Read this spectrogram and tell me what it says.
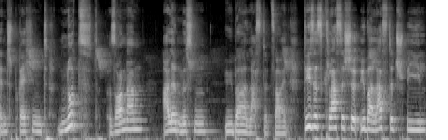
entsprechend nutzt, sondern alle müssen überlastet sein. Dieses klassische überlastet Spiel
